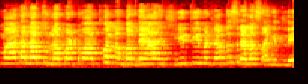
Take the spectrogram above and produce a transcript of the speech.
मग आता लातूरला पाठवा फोन नंबर द्या. ही ती म्हटल्यावर दुसऱ्याला सांगितले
